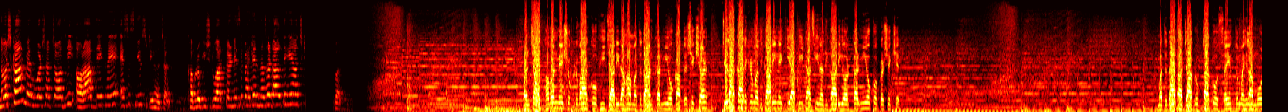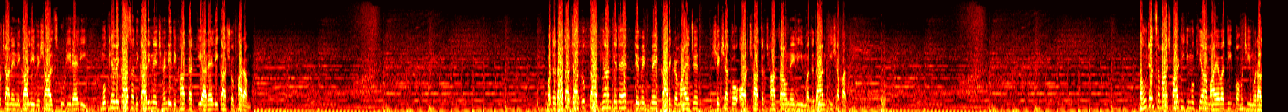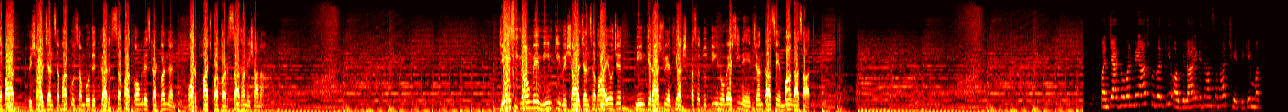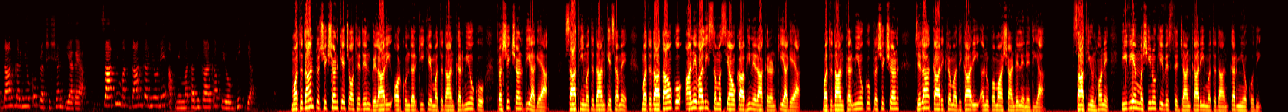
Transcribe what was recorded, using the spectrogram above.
नमस्कार, मैं हूँ वर्षा चौधरी और आप देख रहे हैं एसएस न्यूज़ सिटी हलचल। खबरों की शुरुआत करने से पहले नज़र डालते हैं आज की पर। पंचायत भवन में शुक्रवार को भी जारी रहा मतदान कर्मियों का प्रशिक्षण। जिला कार्यक्रम अधिकारी ने किया पीठासीन अधिकारी और कर्मियों को प्रशिक्षित। मतदाता जागरूकता को संयुक्त महिला मोर्चा ने निकाली विशाल स्कूटी रैली। मुख्य विकास अधिकारी ने झंडी दिखाकर किया रैली का शुभारंभ। मतदाता जागरूकता अभियान के तहत टिमिट में कार्यक्रम आयोजित। शिक्षकों और छात्र छात्राओं ने ली मतदान की शपथ। बहुजन समाज पार्टी की मुखिया मायावती पहुँची मुरादाबाद। विशाल जनसभा को संबोधित कर सपा कांग्रेस गठबंधन और भाजपा पर साधा निशाना। जीआईसी ग्राउंड में मीम की विशाल जनसभा आयोजित। मीम के राष्ट्रीय अध्यक्ष असदुद्दीन ओवैसी ने जनता से मांगा साथ। पंचायत भवन में आज कुदरकी और बिलारी विधानसभा क्षेत्र के मतदान कर्मियों को प्रशिक्षण दिया गया। साथ ही मतदान कर्मियों ने अपने मताधिकार का प्रयोग भी किया। मतदान प्रशिक्षण के चौथे दिन बिलारी और कुंदरकी के मतदान कर्मियों को प्रशिक्षण दिया गया। साथ ही मतदान के समय मतदाताओं को आने वाली समस्याओं का भी निराकरण किया गया। मतदान कर्मियों को प्रशिक्षण, जिला कार्यक्रम अधिकारी अनुपमा शांडिले ने दिया। साथ ही उन्होंने ईवीएम मशीनों की विस्तृत जानकारी मतदान कर्मियों को दी।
